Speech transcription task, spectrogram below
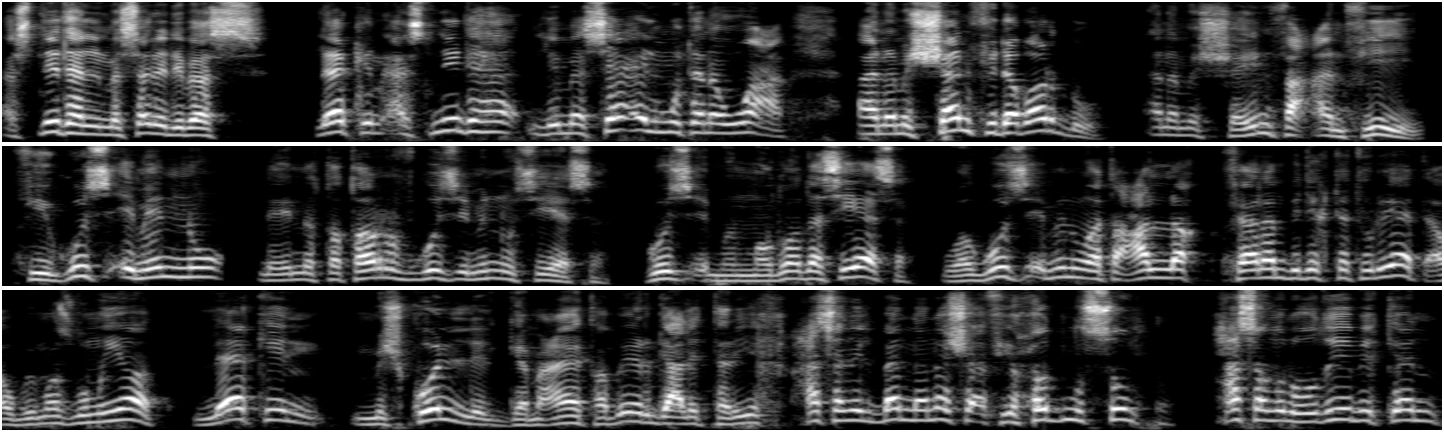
أسندها للمسألة دي بس لكن أسندها لمسائل متنوعة. أنا مش هنفي ده برضه أنا مش هينفع أنفيه في جزء منه لأن التطرف جزء منه سياسة جزء من الموضوع ده سياسة وجزء منه يتعلق فعلا بديكتاتوريات أو بمظلوميات. لكن مش كل الجماعات طب ارجع للتاريخ. حسن البنا نشأ في حضن السلطة. حسن الهضيبي كان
